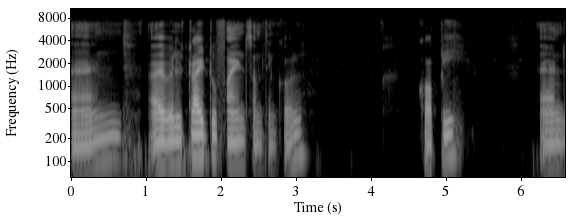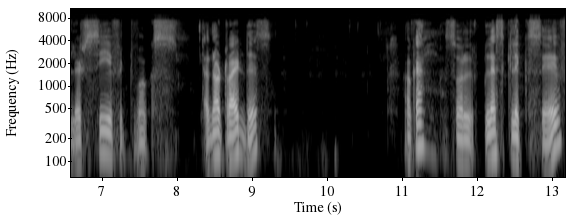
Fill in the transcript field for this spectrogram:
and I will try to find something called copy and let's see if it works. I've not tried this. Okay, so let's click save.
